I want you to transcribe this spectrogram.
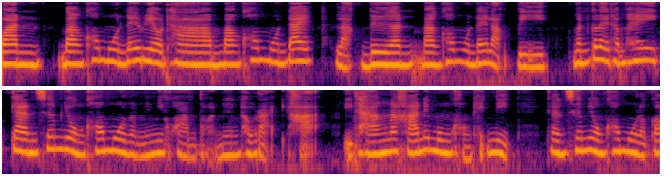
วัน บางข้อมูลได้เรียลไทม์บางข้อมูลได้หลักเดือน บางข้อมูลได้หลักปี มันก็เลยทำให้การเชื่อมโยงข้อมูลมันไม่มีความต่อเนื่องเท่าไหร่ค่ะ อีกทั้งนะคะในมุมของเทคนิค การเชื่อมโยงข้อมูลแล้วก็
